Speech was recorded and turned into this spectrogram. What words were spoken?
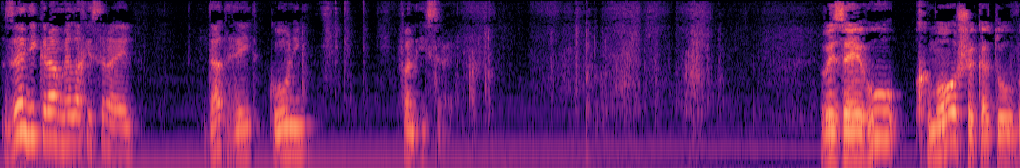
Zenikra melach Israël, dat heet koning van Israël. Wezehu chmo shekatuv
